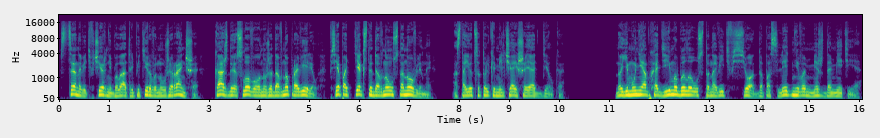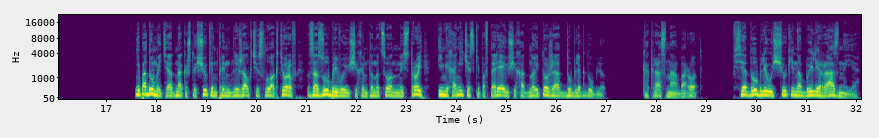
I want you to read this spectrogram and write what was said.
Сцена ведь в Черне была отрепетирована уже раньше. Каждое слово он уже давно проверил, все подтексты давно установлены. Остается только мельчайшая отделка но ему необходимо было установить все до последнего междометия. Не подумайте, однако, что Щукин принадлежал к числу актеров, зазубривающих интонационный строй и механически повторяющих одно и то же от дубля к дублю. Как раз наоборот. Все дубли у Щукина были разные.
